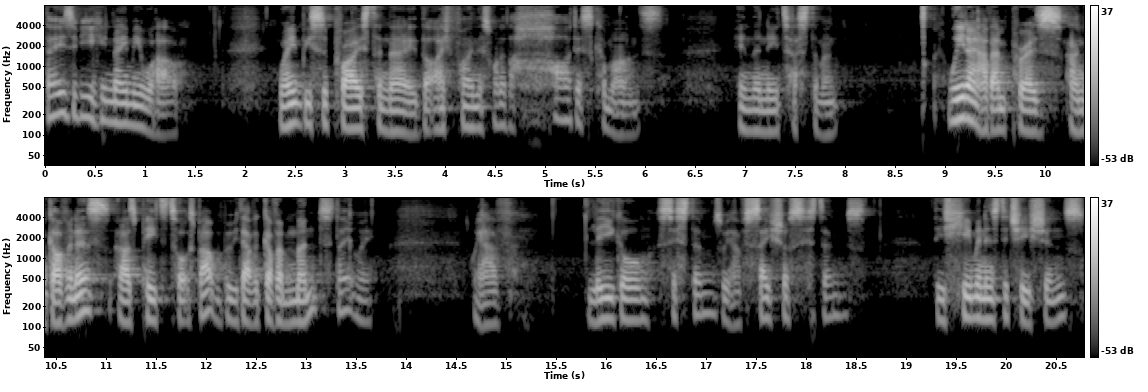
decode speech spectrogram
those of you who know me well won't be surprised to know that I find this one of the hardest commands in the New Testament. We don't have emperors and governors, as Peter talks about, but we have a government, don't we? We have legal systems, we have social systems, these human institutions.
